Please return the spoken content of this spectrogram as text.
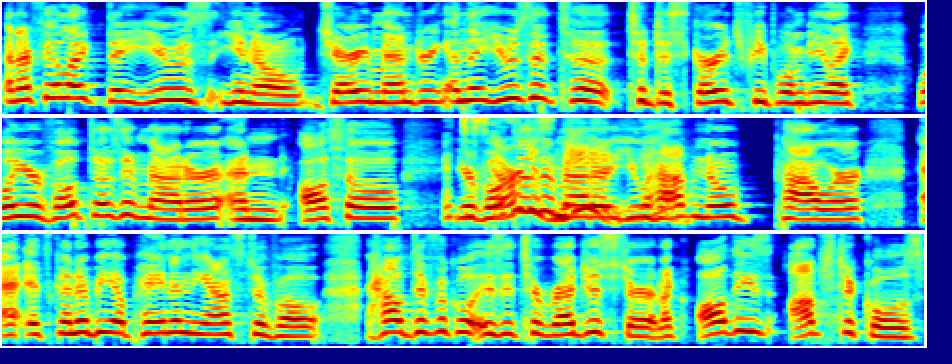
And I feel like they use, you know, gerrymandering and they use it to to discourage people and be like, well, your vote doesn't matter, and also your vote doesn't matter. me, You yeah. have no power. It's going to be a pain in the ass to vote. How difficult is it to register? Like all these obstacles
